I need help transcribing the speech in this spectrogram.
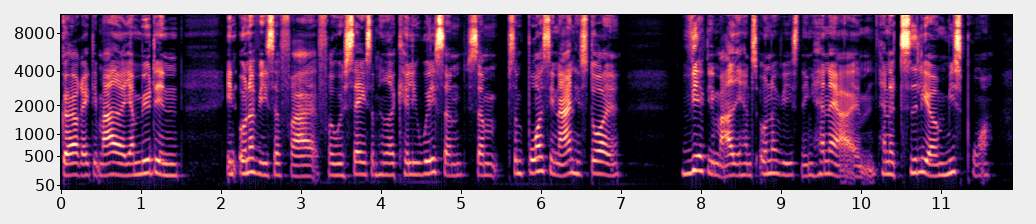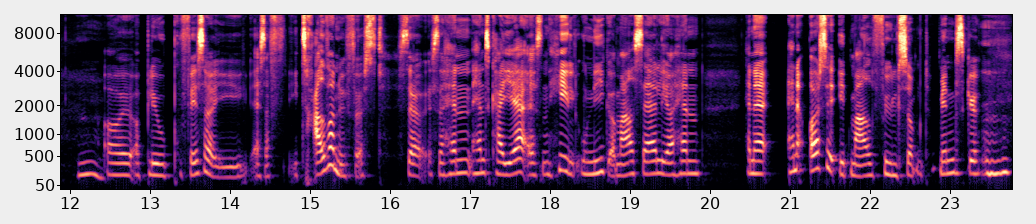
gøre rigtig meget, og jeg mødte en, en underviser fra, fra USA, som hedder Kelly Wilson, som, som bruger sin egen historie virkelig meget i hans undervisning. Han er, øhm, han er tidligere misbruger, mm. og, og blev professor i, altså, i 30'erne først. Så, så han, hans karriere er sådan helt unik og meget særlig, og han, han, er, han er også et meget følsomt menneske, mm.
